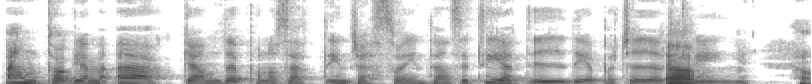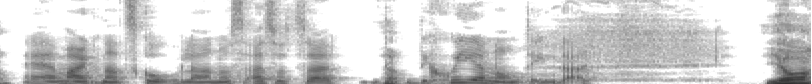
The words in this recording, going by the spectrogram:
antagligen med ökande på något sätt intresse och intensitet i det partiet Ja. kring Ja. eh, marknadsskolan. Och så, alltså så här, Ja. det sker någonting där. Ja,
